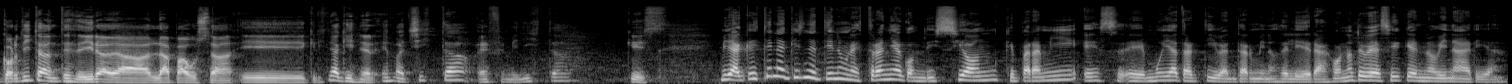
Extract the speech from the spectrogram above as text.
Cortita antes de ir a la, pausa. Eh, Cristina Kirchner, ¿es machista? ¿Es feminista? ¿Qué es? Mira, Cristina Kirchner tiene una extraña condición que para mí es eh, muy atractiva en términos de liderazgo. No te voy a decir que es no binaria,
